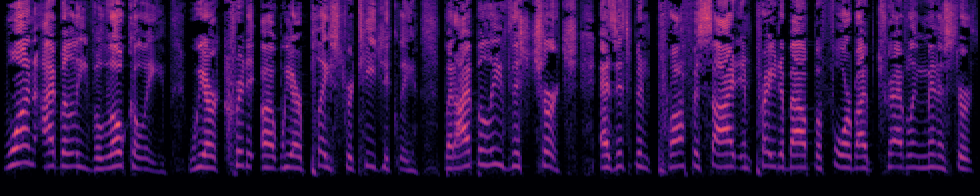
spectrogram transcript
One, I believe locally we are criti- uh, we are placed strategically, but I believe this church, as it's been prophesied and prayed about before by traveling ministers,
